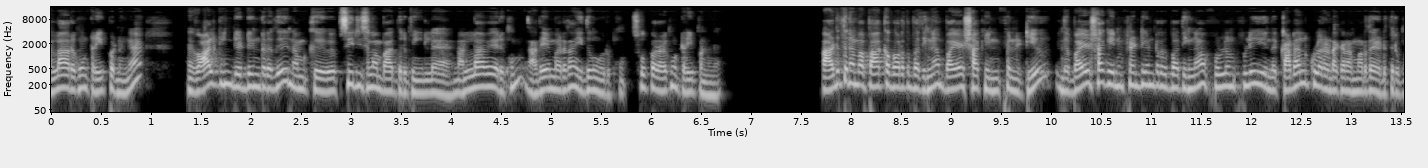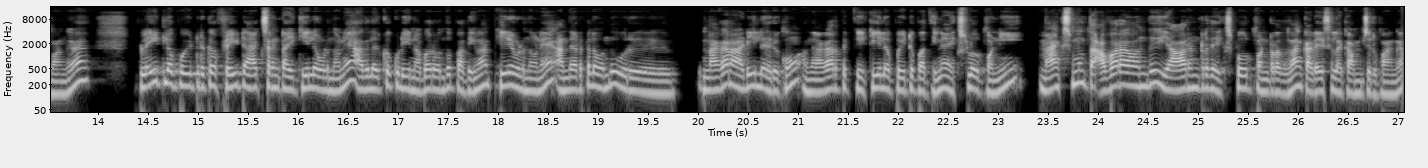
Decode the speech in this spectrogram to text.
நல்லாயிருக்கும் ட்ரை பண்ணுங்கள் வால்கிங் டெட்டுன்றது நமக்கு வெப்சீரிஸ்லாம் பார்த்துருப்பீங்களே நல்லாவே இருக்கும். அதே மாதிரி தான் இதுவும் இருக்கும். சூப்பராக இருக்கும். ட்ரை பண்ணுங்கள் அடுத்து நம்ம பார்க்க போகிறது பார்த்தீங்கன்னா, பயோஷாக் இன்ஃபினிட்டிவ். இந்த பயோஷாக் இன்ஃபினிட்டிவ்ன்றது பார்த்தீங்கன்னா, ஃபுல் அண்ட் ஃபுல்லி இந்த கடலுக்குள்ளே நடக்கிற மாதிரி தான் எடுத்திருப்பாங்க. ஃப்ளைட்டில் போயிட்டு இருக்க ஃப்ளைட் ஆக்சிடென்ட் ஆகி கீழே விழுந்தோடனே அதில் இருக்கக்கூடிய நபர் வந்து பார்த்தீங்கன்னா, கீழே விழுந்தோடனே அந்த இடத்துல வந்து ஒரு நகரம் அடியில் இருக்கும். அந்த நகரத்துக்கு கீழே போயிட்டு பார்த்தீங்கன்னா, எக்ஸ்ப்ளோர் பண்ணி மேக்ஸிமம் தவறா வந்து யாருன்றதை எக்ஸ்ப்ளோர் பண்ணுறது தான் கடைசியில் காமிச்சிருப்பாங்க.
